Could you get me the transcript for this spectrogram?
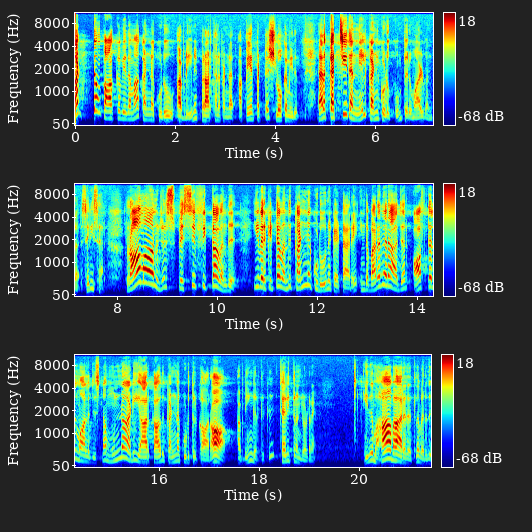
மட்டும் பார்க்க விதமா கண்ணை கொடு அப்படின்னு பிரார்த்தனை பண்ணார். அப்பேற்பட்ட ஸ்லோகம் இது. அதனால கச்சி தண்ணில் கண் கொடுக்கும் பெருமாள் வந்தார். சரி சார். ராமானுஜர் ஸ்பெசிஃபிக்கா வந்து இவர்கிட்ட வந்து கண்ணு குடுன்னு கேட்டாரே இந்த வரதராஜர் ஆப்தல்மாலஜிஸ்ட்னா முன்னாடி யாருக்காவது கண்ணை கொடுத்துருக்காரா அப்படிங்கிறதுக்கு சரித்திரம் சொல்றேன். இது மகாபாரதத்துல வருது.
